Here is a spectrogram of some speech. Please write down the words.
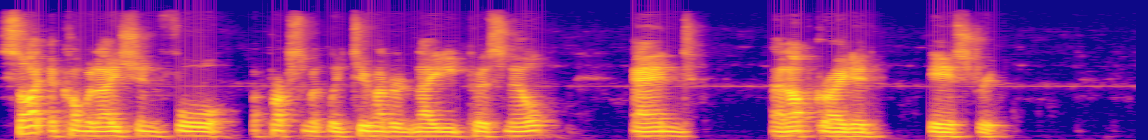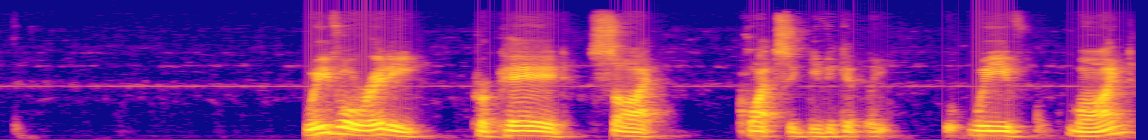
site accommodation for approximately 280 personnel, and an upgraded airstrip. We've already prepared site quite significantly. We've mined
